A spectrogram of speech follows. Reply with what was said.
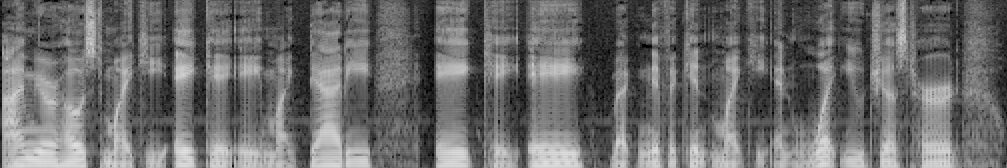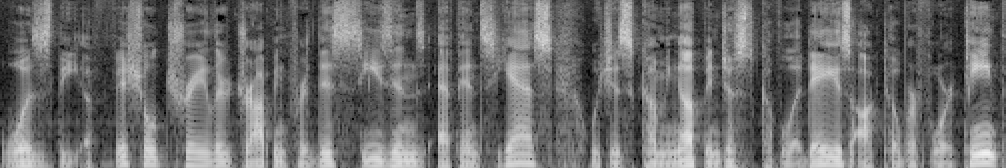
I'm your host, Mikey, aka Mike Daddy, aka Magnificent Mikey. And what you just heard was the official trailer dropping for this season's FNCS, which is coming up in just a couple of days, October 14th.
